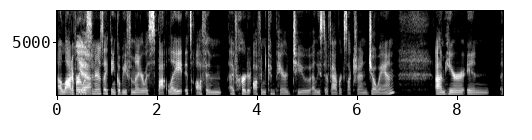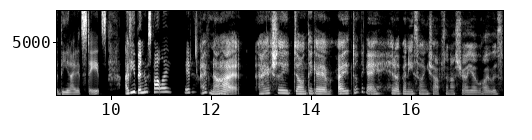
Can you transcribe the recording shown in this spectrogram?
a lot of our Yeah. listeners i think will be familiar with spotlight it's often i've heard it often compared to at least their fabric section joann um, here in the united states have you been to spotlight Ada? I've not. I actually don't think I have, I don't think I hit up any sewing shops in Australia while I was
